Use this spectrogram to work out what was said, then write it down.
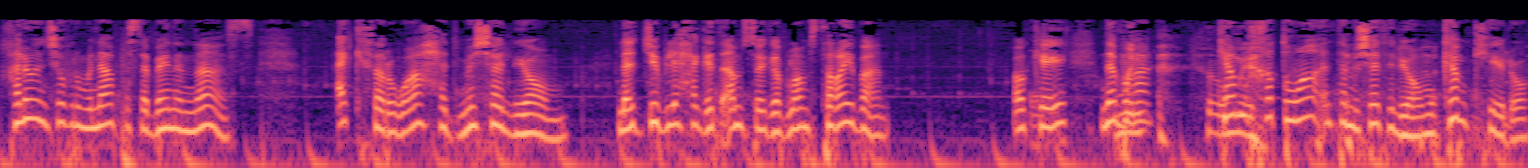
خلونا نشوف المنافسة بين الناس. أكثر واحد مشى اليوم. لا تجيب لي حقت أمس وقبل أمس ترى يبان. okay؟ نبغى كم خطوة أنت مشيت اليوم وكم كيلو؟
